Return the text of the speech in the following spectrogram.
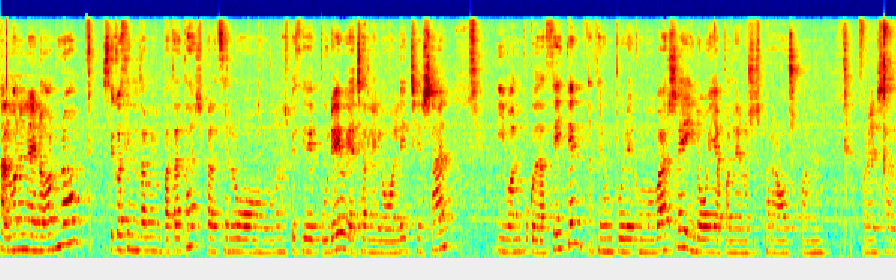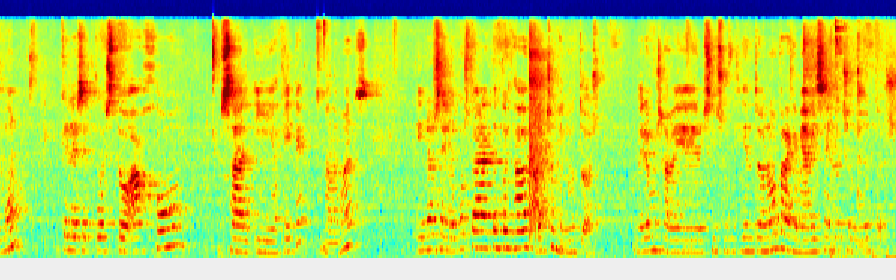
Salmón en el horno, estoy cociendo también patatas para hacer luego una especie de puré, voy a echarle luego leche, sal, igual un poco de aceite, hacer un puré como base y luego ya poner los espárragos con, con el salmón, que les he puesto ajo, sal y aceite, nada más. Y no sé, lo he puesto ahora el temporizador a 8 minutos. Veremos a ver si es suficiente o no para que me avise en 8 minutos.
